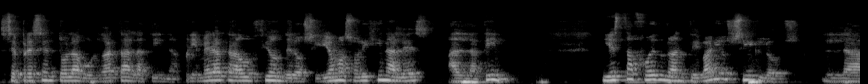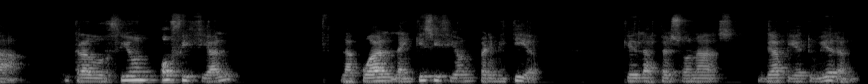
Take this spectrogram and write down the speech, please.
se presentó la Vulgata latina, primera traducción de los idiomas originales al latín. Y esta fue durante varios siglos la traducción oficial, la cual la Inquisición permitía que las personas de a pie tuvieran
